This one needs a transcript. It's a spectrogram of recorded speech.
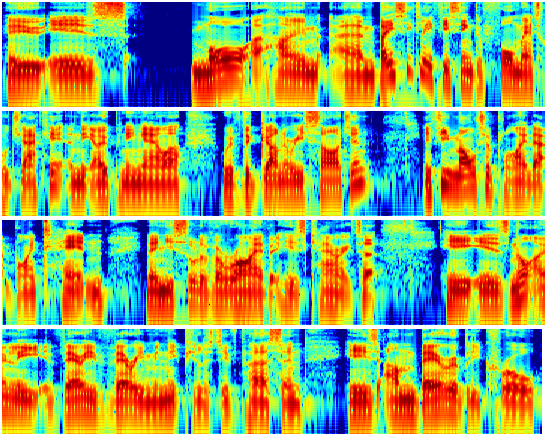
who is more at home. Um, basically, if you think of Full Metal Jacket and the opening hour with the gunnery sergeant, if you multiply that by 10, then you sort of arrive at his character. He is not only a very, very manipulative person, he is unbearably cruel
